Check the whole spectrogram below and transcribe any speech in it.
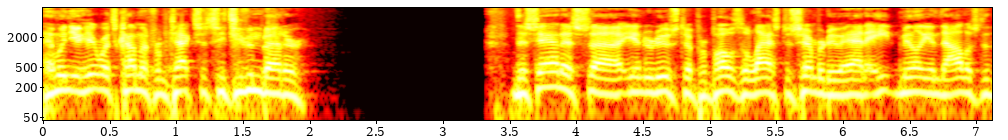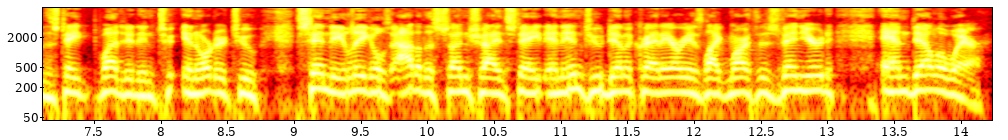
and when you hear what's coming from Texas, it's even better. DeSantis uh, introduced a proposal last December to add $8 million to the state budget in, to, in order to send illegals out of the Sunshine State and into Democrat areas like Martha's Vineyard and Delaware.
